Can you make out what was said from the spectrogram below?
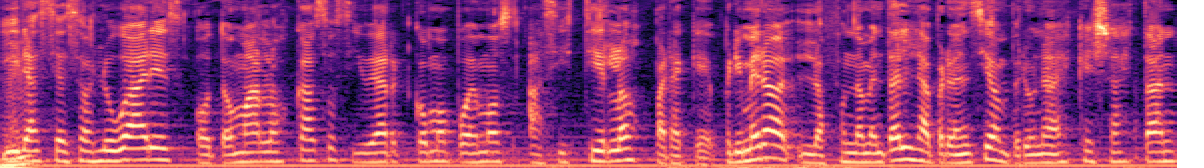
Ir hacia esos lugares o tomar los casos y ver cómo podemos asistirlos para que, primero, lo fundamental es la prevención, pero una vez que ya están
